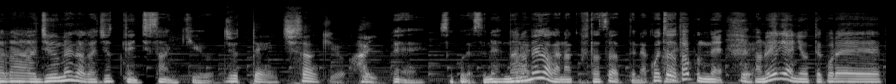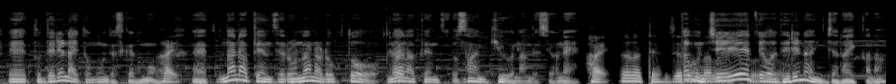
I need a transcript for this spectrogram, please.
え。から、10メガが10.139。10.139。はい。ええ、そこですね。7メガがなんか2つあってね。これちょっと多分ね、ええあの、エリアによってこれ、えっ、と、出れないと思うんですけども、はい。えっ、と、7.076とはい7.039なんですよね。はい。7.076。多分 JA では出れないんじゃないかな。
